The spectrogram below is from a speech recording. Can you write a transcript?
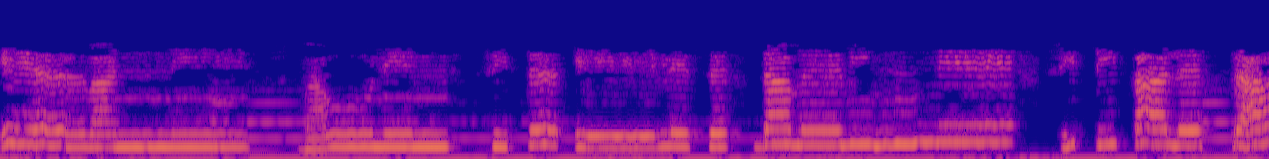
විටමයි එයවන්නේ බවුනින් සිත ඒ ලෙස දමමින්නේ සිටි කල රාගය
